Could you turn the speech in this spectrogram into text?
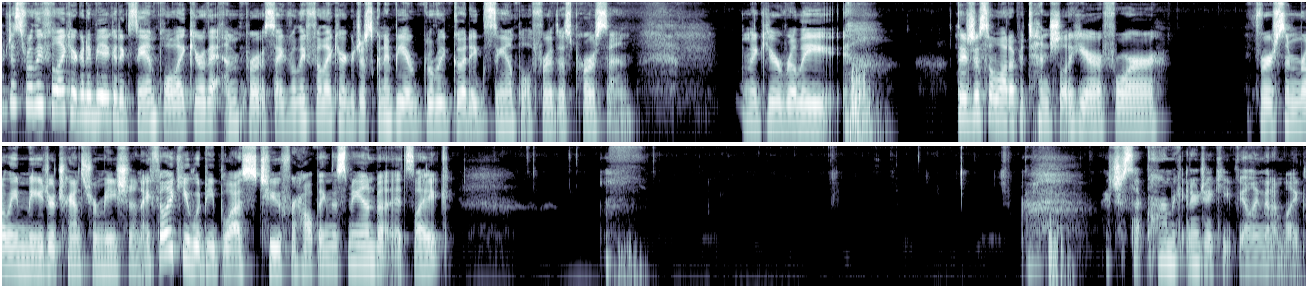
I just really feel like you're going to be a good example. Like you're the Empress. I really feel like you're just going to be a really good example for this person. Like you're really there's just a lot of potential here for for some really major transformation. I feel like you would be blessed too for helping this man, but it's like it's just that karmic energy I keep feeling that I'm like,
